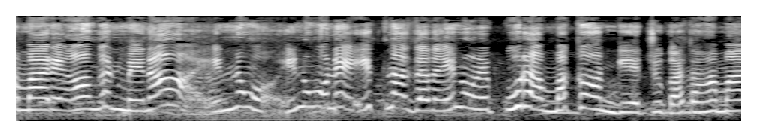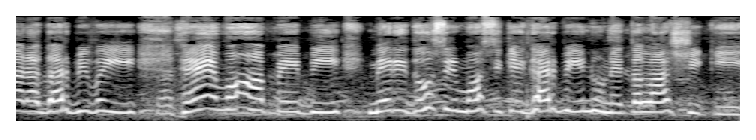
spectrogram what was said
ہمارے آنگن میں نا انہوں نے اتنا زیادہ، انہوں نے پورا مکان گیر چکا تھا۔ ہمارا گھر بھی وہی ہے، وہاں پہ بھی، میری دوسری موسی کے گھر بھی انہوں نے تلاشی کی۔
